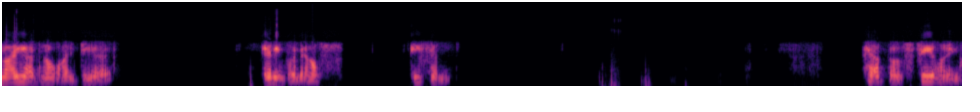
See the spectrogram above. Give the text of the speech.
And I had no idea anyone else even had those feelings.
